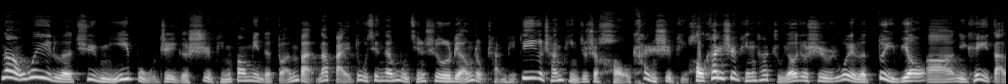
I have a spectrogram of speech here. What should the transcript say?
那为了去弥补这个视频方面的短板，那百度现在目前是有两种产品。第一个产品就是好看视频，好看视频它主要就是为了对标啊，你可以打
